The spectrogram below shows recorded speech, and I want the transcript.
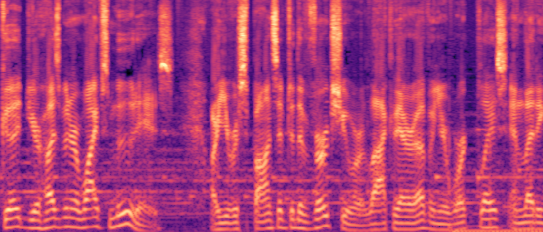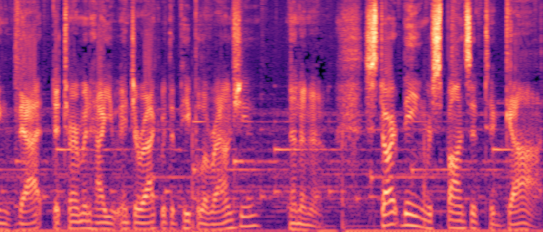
good your husband or wife's mood is? Are you responsive to the virtue or lack thereof in your workplace and letting that determine how you interact with the people around you? No, no, no. Start being responsive to God.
